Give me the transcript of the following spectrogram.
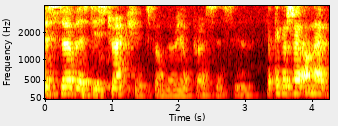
just serve as distractions from the real process. Yeah. Dlatego, że one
